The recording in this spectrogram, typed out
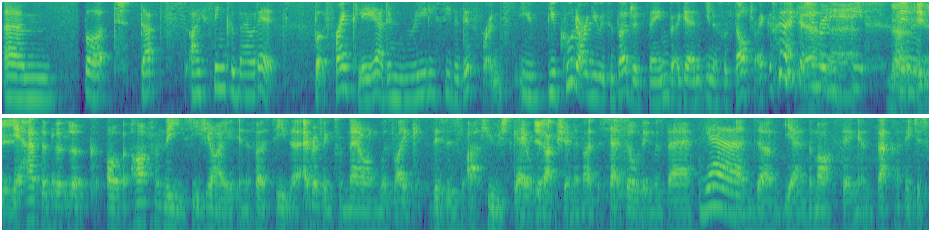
Um, but that's, I think, about it. But frankly, I didn't really see the difference. You you could argue it's a budget thing, but again, you know, for Star Trek, like, I didn't really see. No, in- it, it had the look of apart from the CGI in the first teaser, everything from there on was like this is a huge scale Yeah. production, and like the set building was there, Yeah. and um, yeah, and the marketing and that kind of thing. Just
